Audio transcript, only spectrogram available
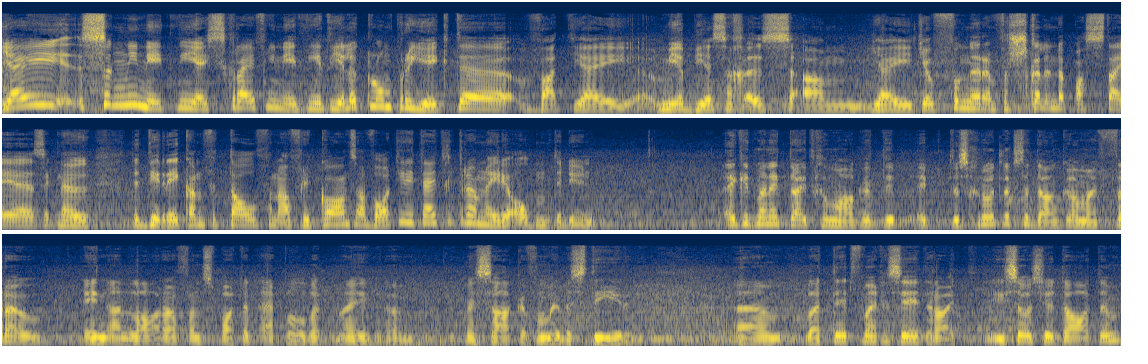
Jy sing nie net nie, jy skryf nie net nie. Jy het 'n hele klomp projekte wat jy mee besig is. Um jy het jou vinger in verskillende pastye as ek nou dit direk kan vertaal van Afrikaans af. Waar het jy die tyd gekry om na hierdie album te doen? Ek het maar net tyd gemaak. Ek ek dis grootlikste dankie aan my vrou en aan Lara van Spotted Apple wat my um, my sake vir my bestuur. Um, wat net vir my gesê het, "Right, hier is jou datum.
